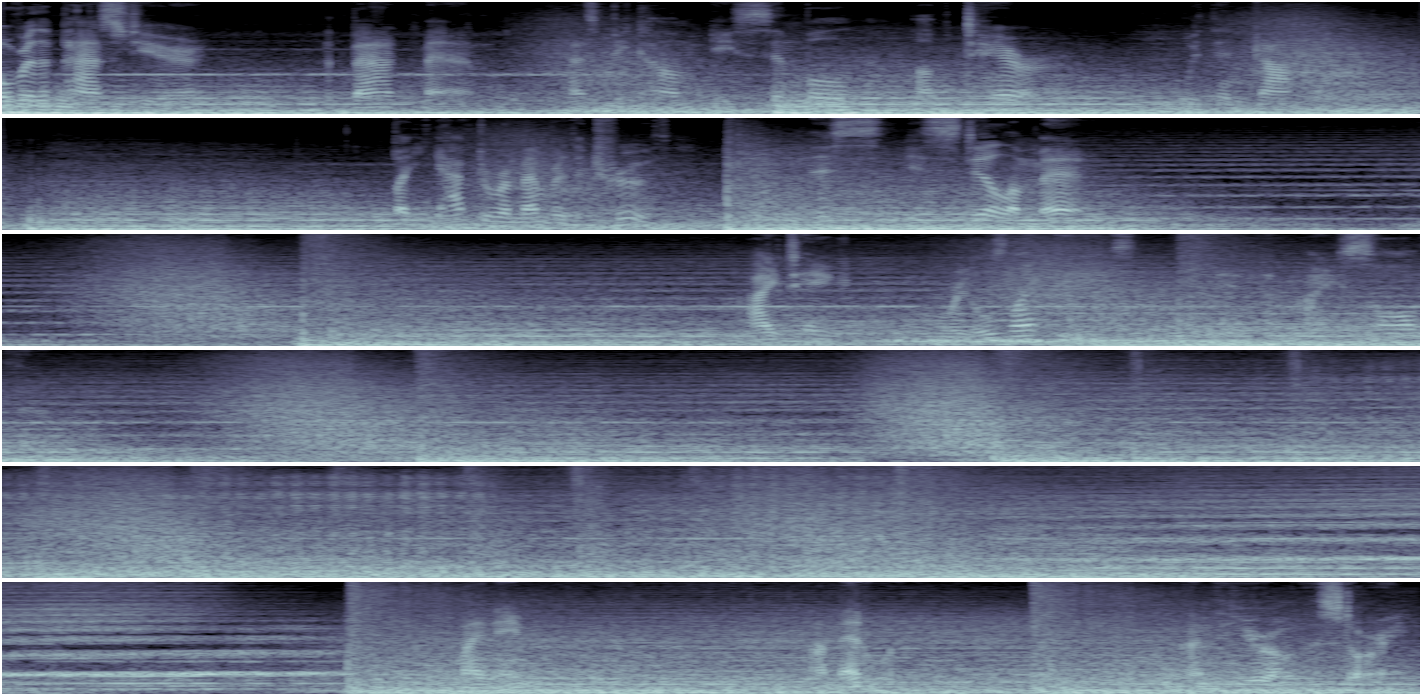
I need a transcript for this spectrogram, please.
Over the past year, the Batman has become a symbol of terror within Gotham. But you have to remember the truth. This is still a man. I take riddles like these and I solve them. My name? I'm Edward. I'm the hero of the story.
